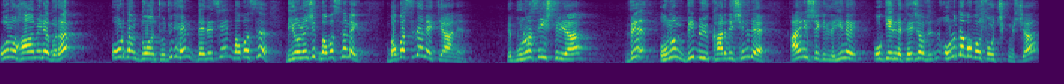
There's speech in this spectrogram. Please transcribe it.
onu hamile bırak. Oradan doğan çocuk hem dedesi hem babası. Biyolojik babası demek. Babası demek yani. E bu nasıl iştir ya? Ve onun bir büyük kardeşini de aynı şekilde yine o geline tecavüz etmiş. Onu da babası o çıkmış ya.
